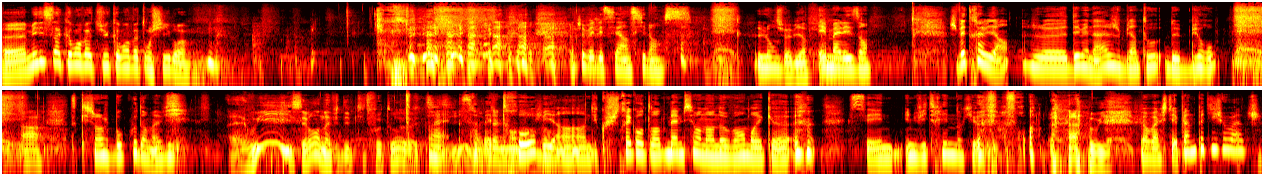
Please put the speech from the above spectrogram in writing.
Euh, Mélissa, comment vas-tu? Comment va ton chibre? Je vais laisser un silence long Tu vas bien et malaisant. Je vais très bien. Je déménage bientôt de bureau. Ah. Ce qui change beaucoup dans ma vie. Euh, Oui, c'est vrai, on a vu des petites photos. euh, Ouais, ça va être tellement trop d'argent. bien. Du coup, je suis très contente, même si on est en novembre et que c'est une, une vitrine, donc il va faire froid. Ah oui. Mais on va acheter plein de petits chauvages.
